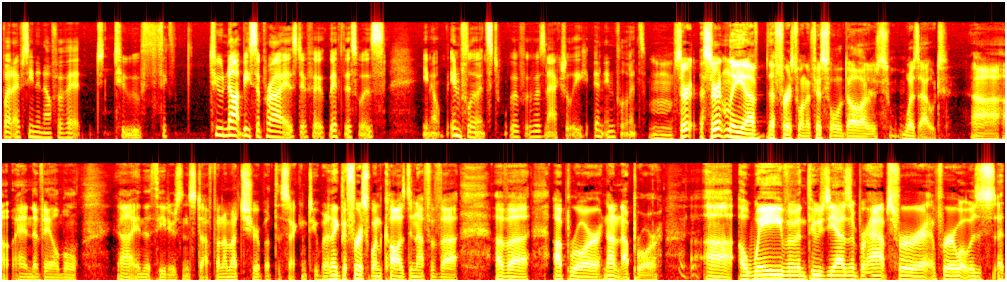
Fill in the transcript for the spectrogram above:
but i've seen enough of it to th- to not be surprised if it, if this was you know influenced if it wasn't actually an influence. Mm, cer- certainly, uh, the first one, A Fistful of Dollars, was out uh, and available uh, in the theaters and stuff. But I'm not sure about the second two. But I think the first one caused enough of a of a uproar, not an uproar, uh, a wave of enthusiasm, perhaps for for what was at,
